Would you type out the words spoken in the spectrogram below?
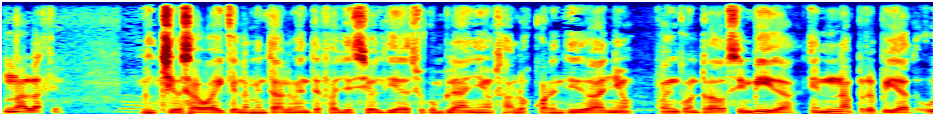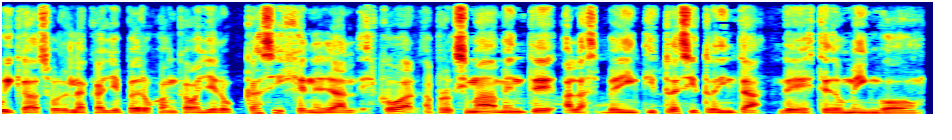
Una lástima. Michio Zaguay, que lamentablemente falleció el día de su cumpleaños a los 42 años, fue encontrado sin vida en una propiedad ubicada sobre la calle Pedro Juan Caballero, casi General Escobar, aproximadamente a las 23 y 30 de este domingo.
